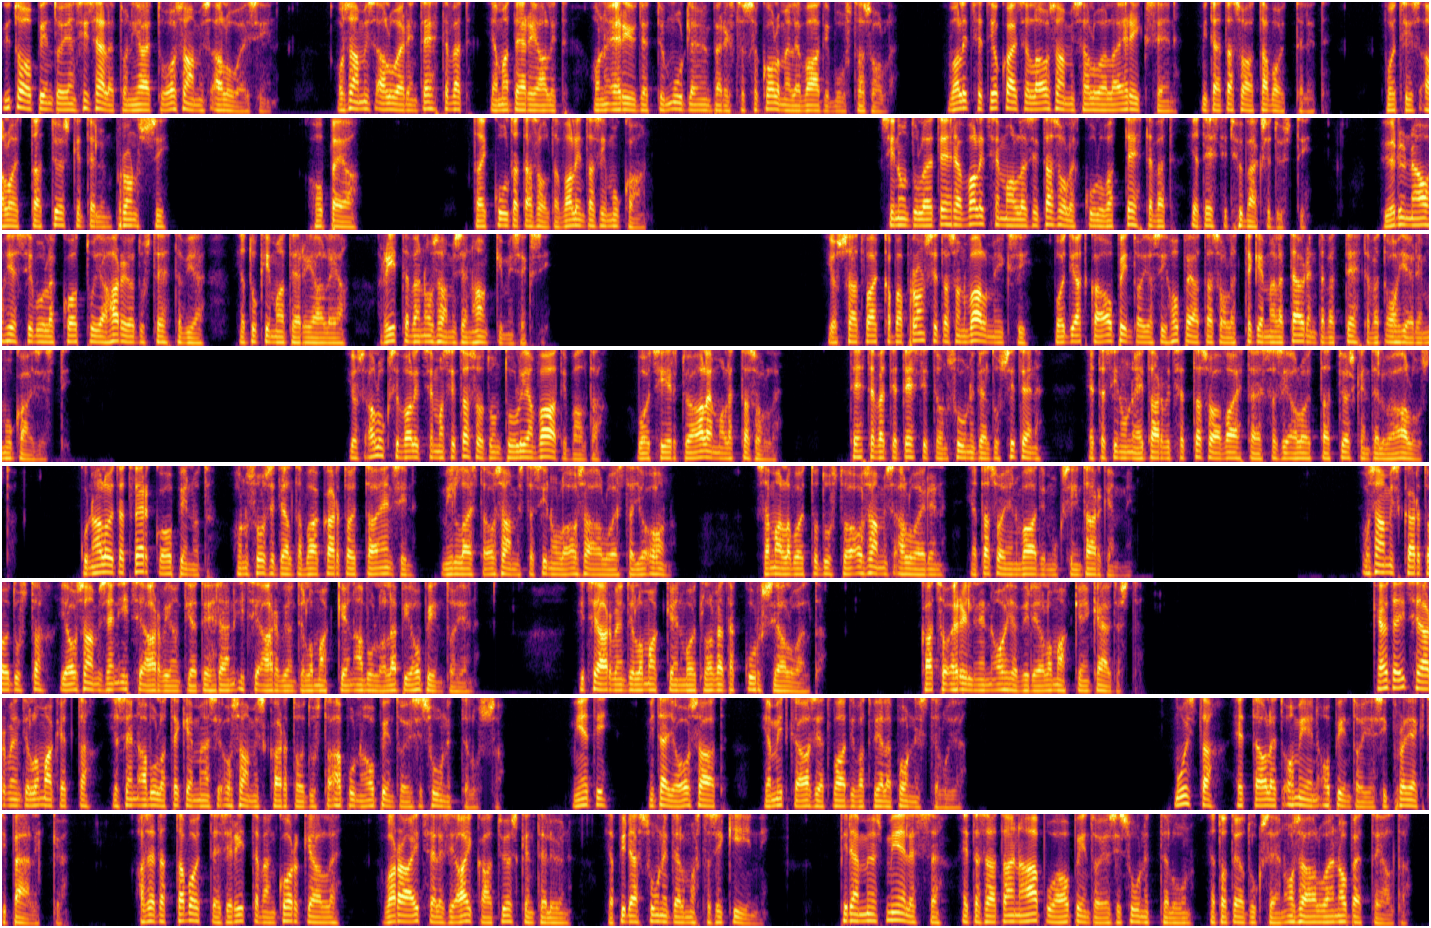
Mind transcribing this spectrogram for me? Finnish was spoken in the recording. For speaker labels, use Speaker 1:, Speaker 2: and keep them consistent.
Speaker 1: YTO-opintojen sisällöt on jaettu osaamisalueisiin. Osaamisalueiden tehtävät ja materiaalit on eriytetty Moodle-ympäristössä kolmelle vaativuustasolle. Valitset jokaisella osaamisalueella erikseen, mitä tasoa tavoittelet. Voit siis aloittaa työskentelyn pronssi, hopea tai kultatasolta valintasi mukaan. Sinun tulee tehdä valitsemallesi tasolle kuuluvat tehtävät ja testit hyväksytysti. Hyödynnä ohjesivuille koottuja harjoitustehtäviä ja tukimateriaaleja riittävän osaamisen hankkimiseksi. Jos saat vaikkapa pronssitason valmiiksi, voit jatkaa opintojasi hopeatasolle tekemällä täydentävät tehtävät ohjeiden mukaisesti. Jos aluksi valitsemasi taso tuntuu liian vaativalta, voit siirtyä alemmalle tasolle. Tehtävät ja testit on suunniteltu siten, että sinun ei tarvitse tasoa vaihtaessasi aloittaa työskentelyä alusta. Kun aloitat verkko-opinnot, on suositeltavaa kartoittaa ensin, millaista osaamista sinulla osa-alueesta jo on. Samalla voit tutustua osaamisalueiden ja tasojen vaatimuksiin tarkemmin. Osaamiskartoitusta ja osaamisen itsearviointia tehdään itsearviointilomakkeen avulla läpi opintojen. Itsearviointilomakkeen voit ladata kurssialueelta. Katso erillinen ohjevideo lomakkeen käytöstä. Käytä itsearviointilomaketta ja sen avulla tekemääsi osaamiskartoitusta apuna opintojesi suunnittelussa. Mieti, mitä jo osaat ja mitkä asiat vaativat vielä ponnisteluja. Muista, että olet omien opintojesi projektipäällikkö. Aseta tavoitteesi riittävän korkealle, varaa itsellesi aikaa työskentelyyn ja pidä suunnitelmastasi kiinni. Pidä myös mielessä, että saat aina apua opintojesi suunnitteluun ja toteutukseen osa-alueen opettajalta –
